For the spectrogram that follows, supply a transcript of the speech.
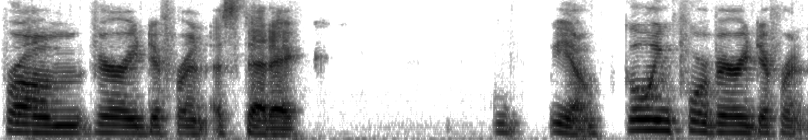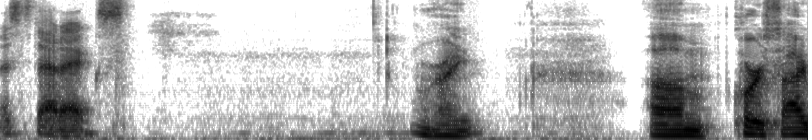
from very different aesthetic you know going for very different aesthetics. Right. Um, of course i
